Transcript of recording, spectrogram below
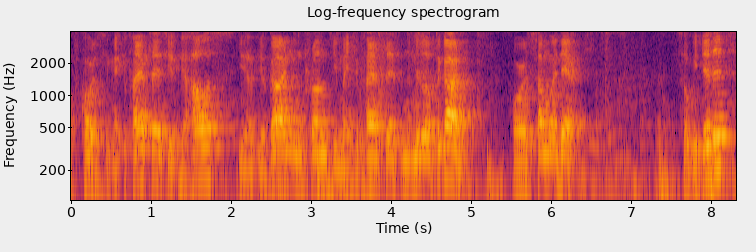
of course, you make a fireplace, you have your house, you have your garden in front, you make your fireplace in the middle of the garden or somewhere there. So we did it.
